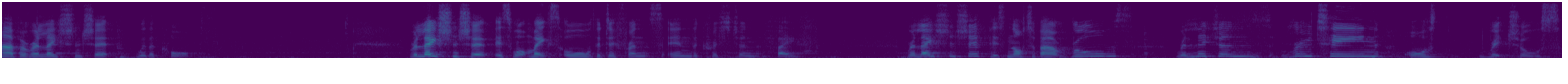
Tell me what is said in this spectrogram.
have a relationship with a corpse. Relationship is what makes all the difference in the Christian faith. Relationship is not about rules, religions, routine, or rituals.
